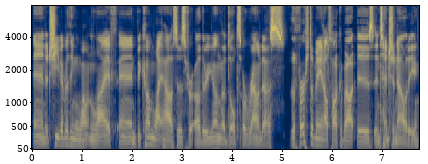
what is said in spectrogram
and achieve everything we want in life and become lighthouses for other young adults around us. The first domain I'll talk about is intentionality.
